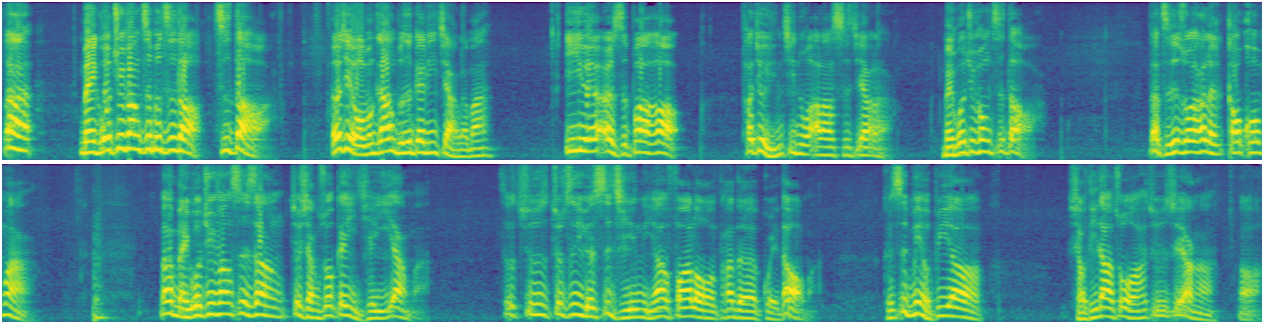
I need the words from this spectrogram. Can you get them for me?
那美国军方知不知道？知道啊。而且我们刚刚不是跟你讲了吗？一月二十八号，他就已经进入阿拉斯加了。美国军方知道啊，那只是说他的高空嘛。那美国军方事实上就想说跟以前一样嘛，这就是就是一个事情，你要 follow 它的轨道嘛。可是没有必要小题大做啊，就是这样啊啊。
